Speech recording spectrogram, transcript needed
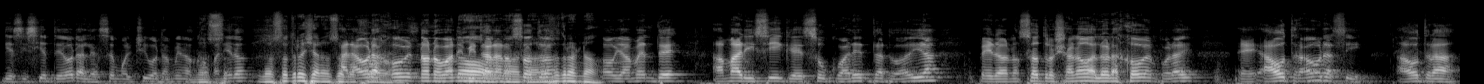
17 horas, le hacemos el chivo también a los Nos- compañeros. nosotros ya no somos A la hora jóvenes. joven no nos van a No, invitar a no, no, nosotros. nosotros no. Obviamente, a Mari sí, que es sub 40 todavía, pero nosotros ya no, a la hora joven por ahí. Eh, a otra hora sí, a otra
